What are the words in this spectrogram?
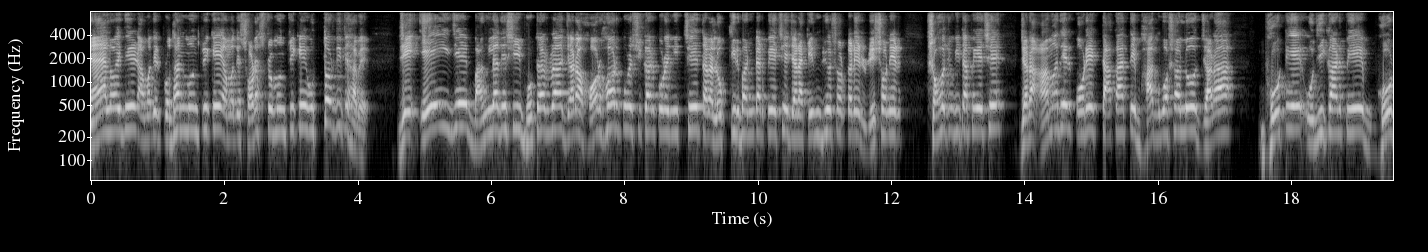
ন্যায়ালয়দের, আমাদের প্রধানমন্ত্রীকে, আমাদের স্বরাষ্ট্রমন্ত্রীকে উত্তর দিতে হবে যে এই যে বাংলাদেশি ভোটাররা যারা হর হর করে স্বীকার করে নিচ্ছে, তারা লক্ষ্মীর ভান্ডার পেয়েছে, যারা কেন্দ্রীয় সরকারের রেশনের সহযোগিতা পেয়েছে, যারা আমাদের করের টাকাতে ভাগ বসালো, যারা ভোটে অধিকার পেয়ে ভোট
